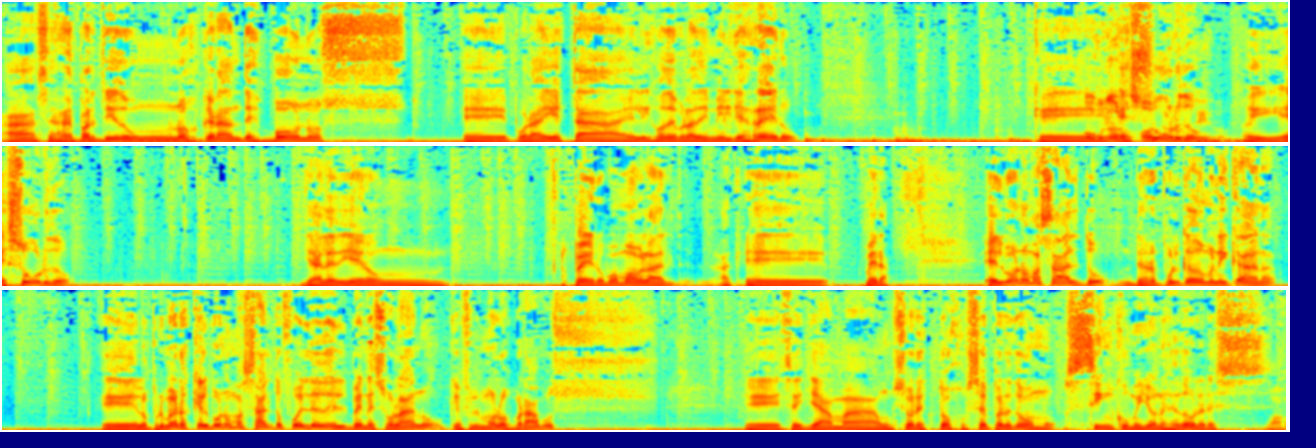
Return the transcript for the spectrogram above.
han se han repartido unos grandes bonos. Eh, por ahí está el hijo de Vladimir Guerrero, que Uno- es zurdo, y es zurdo. Ya le dieron, pero vamos a hablar. eh, mira, el bono más alto de República Dominicana. Eh, lo primero es que el bono más alto fue el de- del venezolano que firmó los Bravos. Eh, se llama un shortstop José Perdomo, 5 millones de dólares, Wow.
